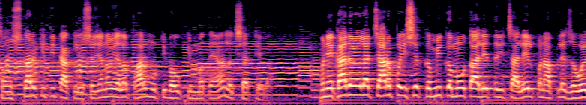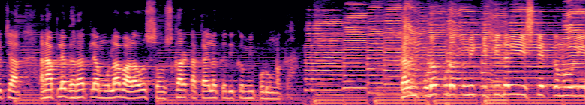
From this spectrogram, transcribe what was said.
संस्कार किती टाकले? सजनव याला फार मोठी भाऊ किंमत आहे लक्षात ठेवा. पण एखाद्या वेळेला चार पैसे कमी कमवता आले तरी चालेल पण आपल्या जवळच्या आणि आपल्या घरातल्या मुलाबाळावर संस्कार टाकायला कधी कमी पडू नका. कारण पुढं पुढं तुम्ही किती जरी इस्टेट कमवली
